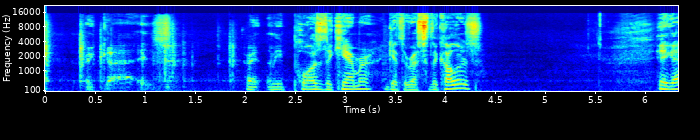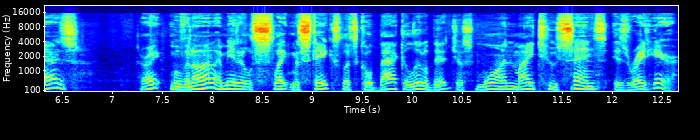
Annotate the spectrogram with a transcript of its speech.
All right, guys. All right, let me pause the camera and get the rest of the colors. Hey, guys. All right, moving on. I made a slight mistake, so let's go back a little bit. Just one. My two cents is right here.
